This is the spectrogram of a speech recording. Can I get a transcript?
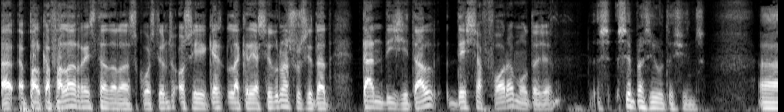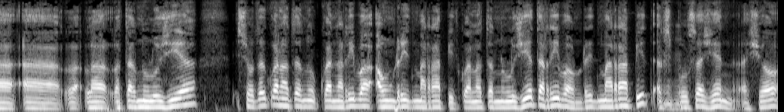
Uh, pel que fa a la resta de les qüestions, o sigui, que la creació d'una societat tan digital deixa fora molta gent? Sempre ha sigut així. Uh, uh, la, la tecnologia, sobretot quan, la, quan arriba a un ritme ràpid, quan la tecnologia t'arriba a un ritme ràpid, expulsa uh -huh. gent. Això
